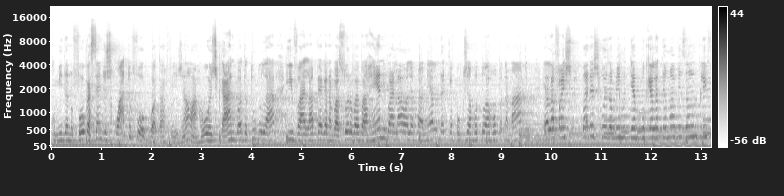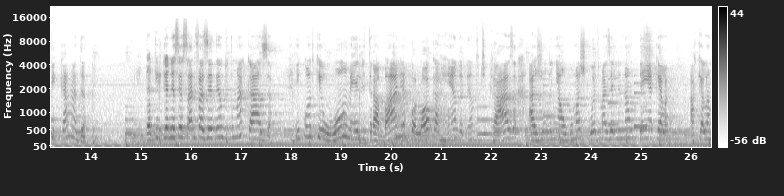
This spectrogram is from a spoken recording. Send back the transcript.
comida no fogo, acende os quatro fogos, bota feijão, arroz, carne, bota tudo lá e vai lá, pega na vassoura, vai varrendo e vai lá, olha a panela, daqui a pouco já botou a roupa na máquina. Ela faz várias coisas ao mesmo tempo porque ela tem uma visão amplificada daquilo que é necessário fazer dentro de uma casa. Enquanto que o homem, ele trabalha, coloca renda dentro de casa, ajuda em algumas coisas, mas ele não tem aquela, aquela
